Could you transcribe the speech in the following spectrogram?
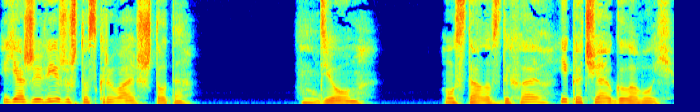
«Я же вижу, что скрываешь что-то». «Дем». Устало вздыхаю и качаю головой.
